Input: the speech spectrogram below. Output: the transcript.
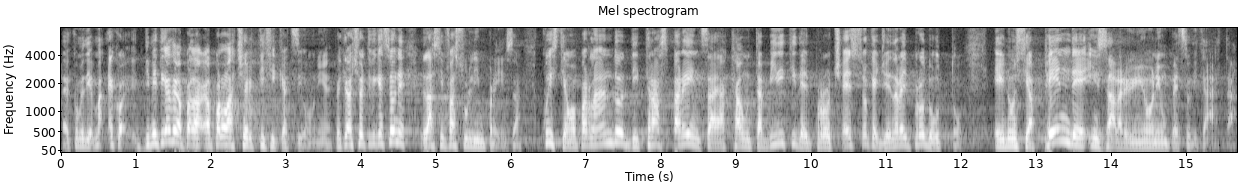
eh, come dire, ma ecco, dimenticate la parola, la parola certificazioni, eh, perché la certificazione la si fa sull'impresa. Qui stiamo parlando di trasparenza e accountability del processo che genera il prodotto e non si appende in sala riunioni un pezzo di carta,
